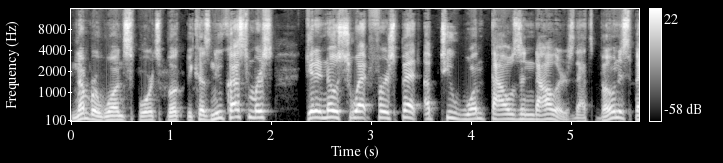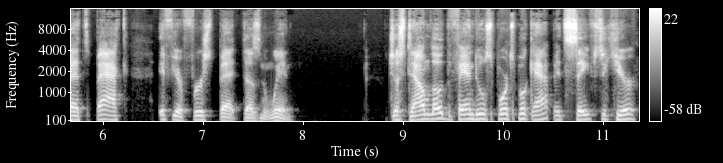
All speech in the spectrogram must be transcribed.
number one sports book, because new customers get a no sweat first bet up to $1,000. That's bonus bets back if your first bet doesn't win. Just download the FanDuel Sportsbook app. It's safe, secure,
